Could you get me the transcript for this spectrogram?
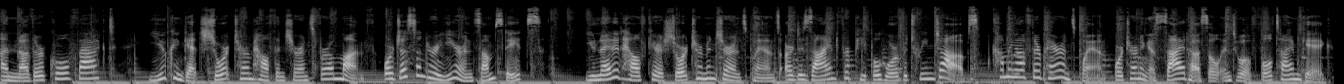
Another cool fact, you can get short-term health insurance for a month or just under a year in some states. United Healthcare short term insurance plans are designed for people who are between jobs, coming off their parents' plan, or turning a side hustle into a full time gig.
